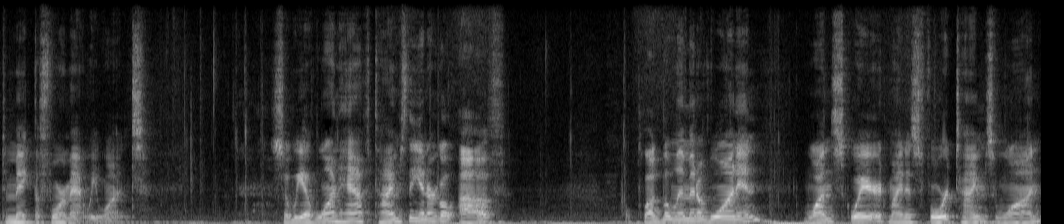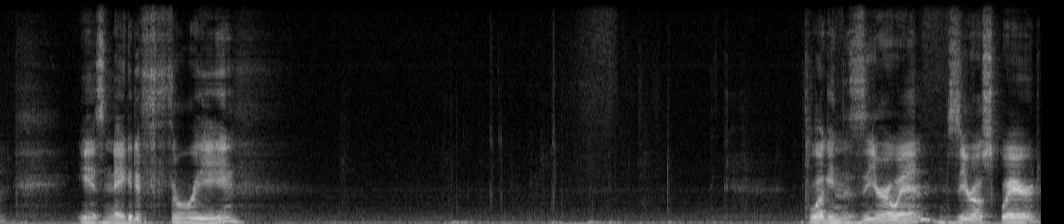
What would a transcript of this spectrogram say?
to make the format we want. So we have 1 half times the integral of, we'll plug the limit of 1 in, 1 squared minus 4 times 1 is negative 3. plugging the 0 in. 0 squared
